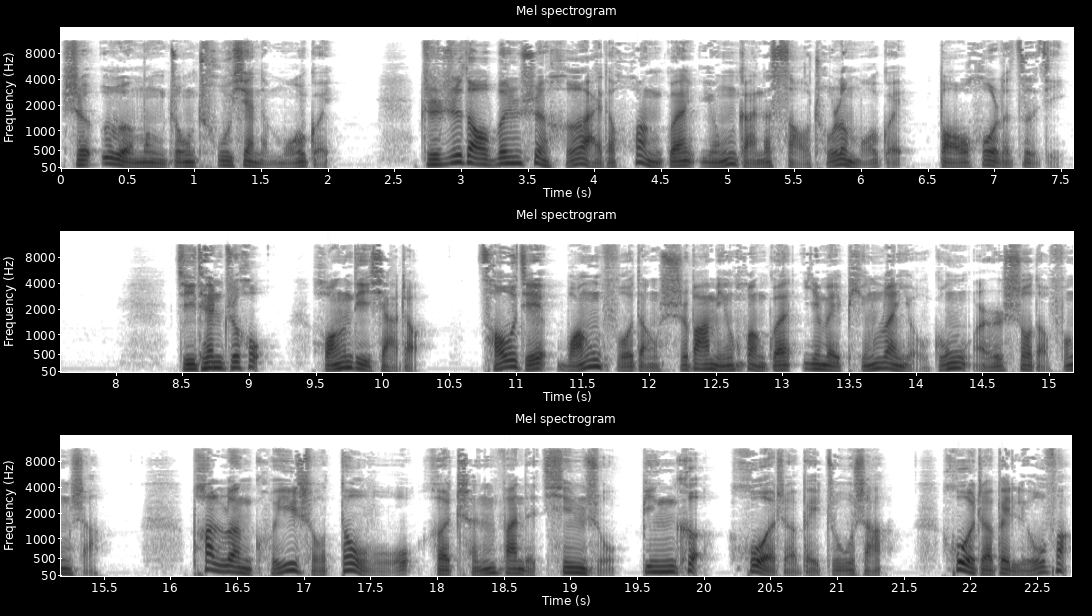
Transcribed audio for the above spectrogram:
是噩梦中出现的魔鬼，只知道温顺和蔼的宦官勇敢的扫除了魔鬼，保护了自己。几天之后，皇帝下诏，曹节、王府等十八名宦官因为平乱有功而受到封赏，叛乱魁首窦武和陈蕃的亲属宾客，或者被诛杀，或者被流放，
